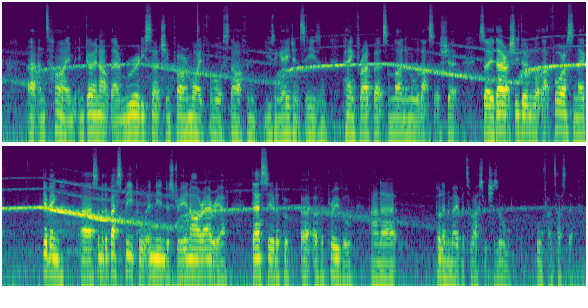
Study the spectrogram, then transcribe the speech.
uh, and time in going out there and really searching far and wide for staff and using agencies and paying for adverts online and all of that sort of shit. So they're actually doing a lot of that for us, and they're giving uh, some of the best people in the industry in our area their seal of, uh, of approval and uh, pulling them over to us, which is all all fantastic.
